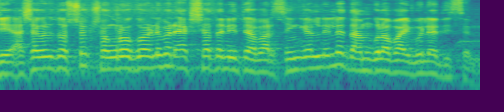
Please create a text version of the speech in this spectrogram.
জি আশা করি দর্শক সংগ্রহ করে নেবেন একসাথে নিতে আবার সিঙ্গেল নিলে দামগুলো ভাই বলে দিচ্ছেন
